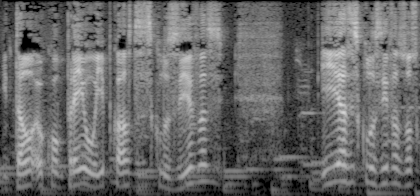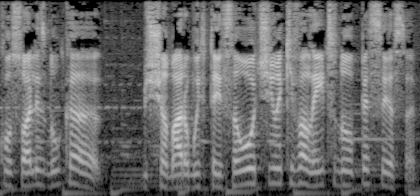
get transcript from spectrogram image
Então eu comprei o Wii por causa das exclusivas, e as exclusivas dos consoles nunca me chamaram muita atenção ou tinham equivalentes no PC, sabe?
